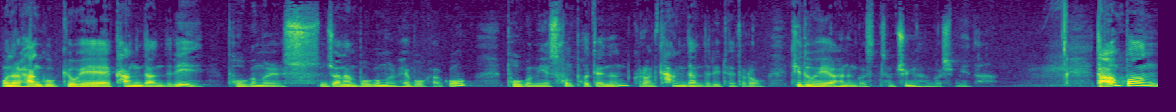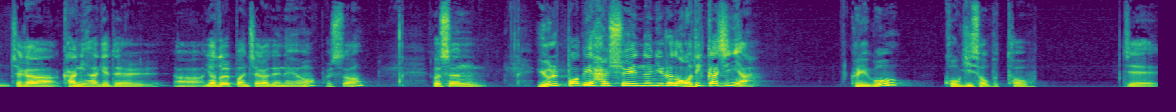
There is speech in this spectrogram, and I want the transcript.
오늘 한국 교회의 강단들이 복음을 순전한 복음을 회복하고 복음이 선포되는 그런 강단들이 되도록 기도해야 하는 것은 참 중요한 것입니다. 다음번 제가 강의하게 될 어, 여덟 번째가 되네요. 벌써 그것은 율법이 할 수 있는 일은 어디까지냐? 그리고 거기서부터 이제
